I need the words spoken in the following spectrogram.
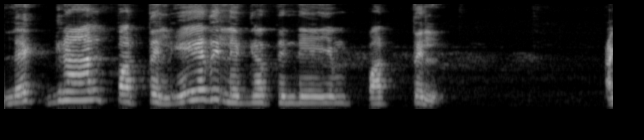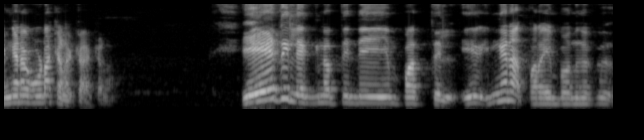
ലഗ്നാൽ പത്തിൽ ഏത് ലഗ്നത്തിന്റെയും പത്തിൽ അങ്ങനെ കൂടെ കണക്കാക്കണം. ഏത് ലഗ്നത്തിന്റെയും പത്തിൽ ഇങ്ങനെ പറയുമ്പോൾ നിങ്ങൾക്ക്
